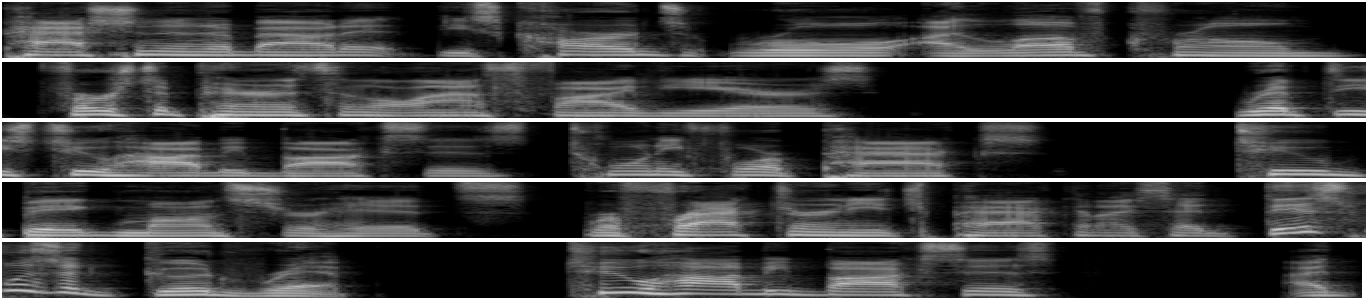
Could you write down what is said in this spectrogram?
passionate about it. These cards rule. I love Chrome. First appearance in the last five years. Rip these two hobby boxes, 24 packs, two big monster hits, refractor in each pack. And I said, this was a good rip. Two hobby boxes I,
